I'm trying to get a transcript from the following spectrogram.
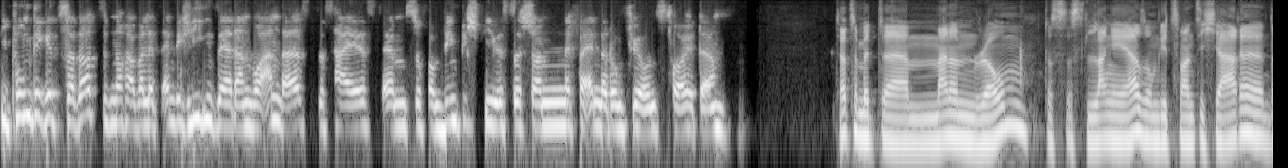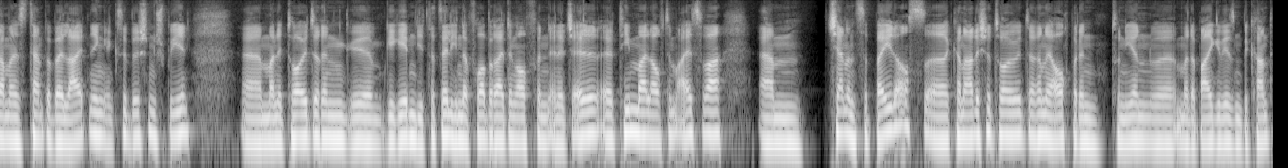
die Punkte gibt es zwar trotzdem noch, aber letztendlich liegen sie ja dann woanders. Das heißt, ähm, so vom Winkelspiel ist das schon eine Veränderung für uns heute. Ich hatte mit äh, Manon Rome, das ist lange her, so um die 20 Jahre, damals Tampa Bay Lightning Exhibition Spiel, äh, meine Torhüterin ge gegeben, die tatsächlich in der Vorbereitung auch für ein NHL-Team mal auf dem Eis war. Ähm, Shannon Sabados, äh, kanadische Torhüterin, ja auch bei den Turnieren äh, immer dabei gewesen, bekannt,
